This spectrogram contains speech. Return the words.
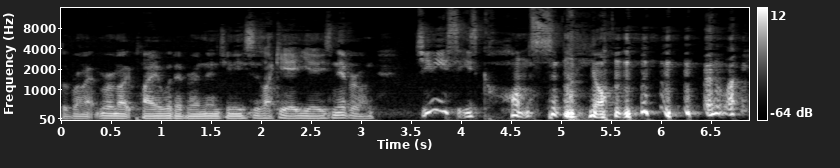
the remote, remote play or whatever. And then Genius is like, yeah, yeah, he's never on. Genius is constantly on. and like,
